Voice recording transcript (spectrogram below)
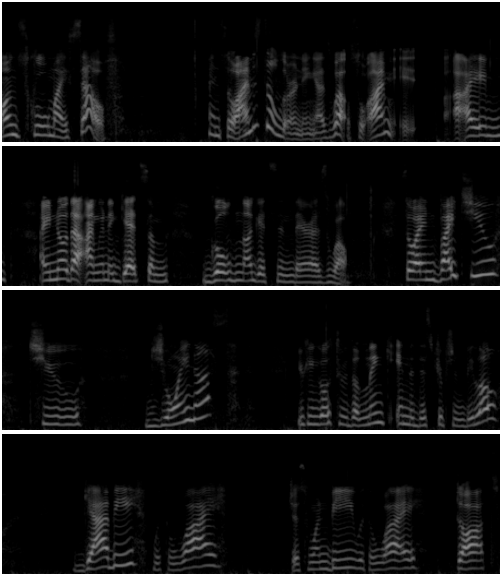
unschool myself. And so i'm still learning as well. So i'm i'm i know that i'm going to get some gold nuggets in there as well so i invite you to join us you can go through the link in the description below. Gaby with a Y, just one B with a Y, dot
